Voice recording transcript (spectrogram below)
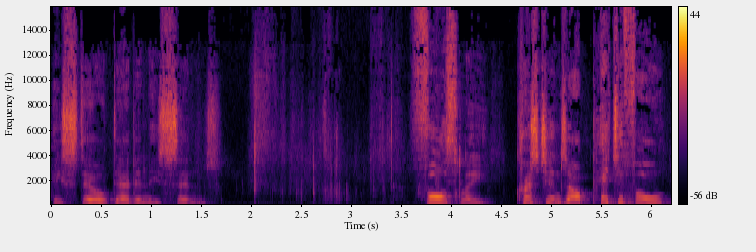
he's still dead in his sins. Fourthly, Christians are pitiful.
